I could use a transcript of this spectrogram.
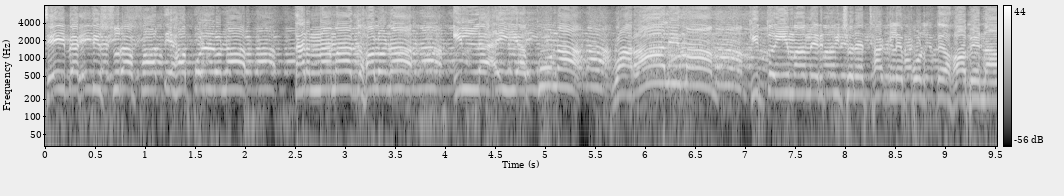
যেই ব্যক্তি সূরা ফাতিহা পড়ল না তার নামাজ হলো না ইল্লা আইয়াকুনা ওয়ারাল ইমাম। কিন্তু ইমামের পিছনে থাকলে পড়তে হবে না।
